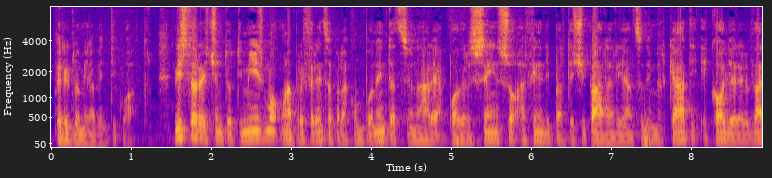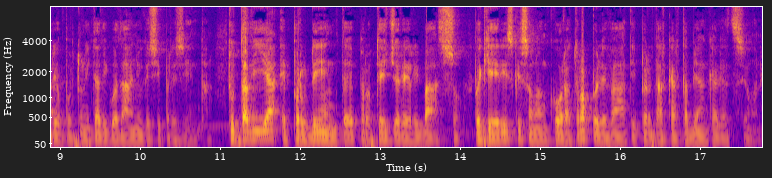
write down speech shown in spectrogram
per il 2024. Visto il recente ottimismo, una preferenza per la componente azionaria può aver senso al fine di partecipare al rialzo dei mercati e cogliere cogliere le varie opportunità di guadagno che si presentano. Tuttavia è prudente proteggere il ribasso, poiché i rischi sono ancora troppo elevati per dar carta bianca alle azioni.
